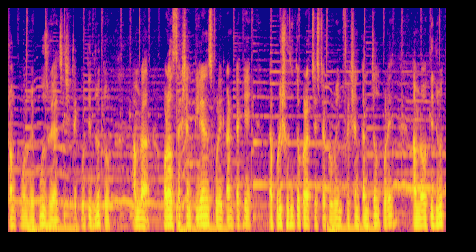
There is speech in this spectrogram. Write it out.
সংক্রমণ হয়ে, পুজ হয়ে আছে, সেটাকে অতি দ্রুত আমরা অরাল সেকশন ক্লিয়ারেন্স করে কানটাকে পরিশোধিত করার চেষ্টা করব ইনফেকশন কন্ট্রোল করে আমরা অতি দ্রুত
